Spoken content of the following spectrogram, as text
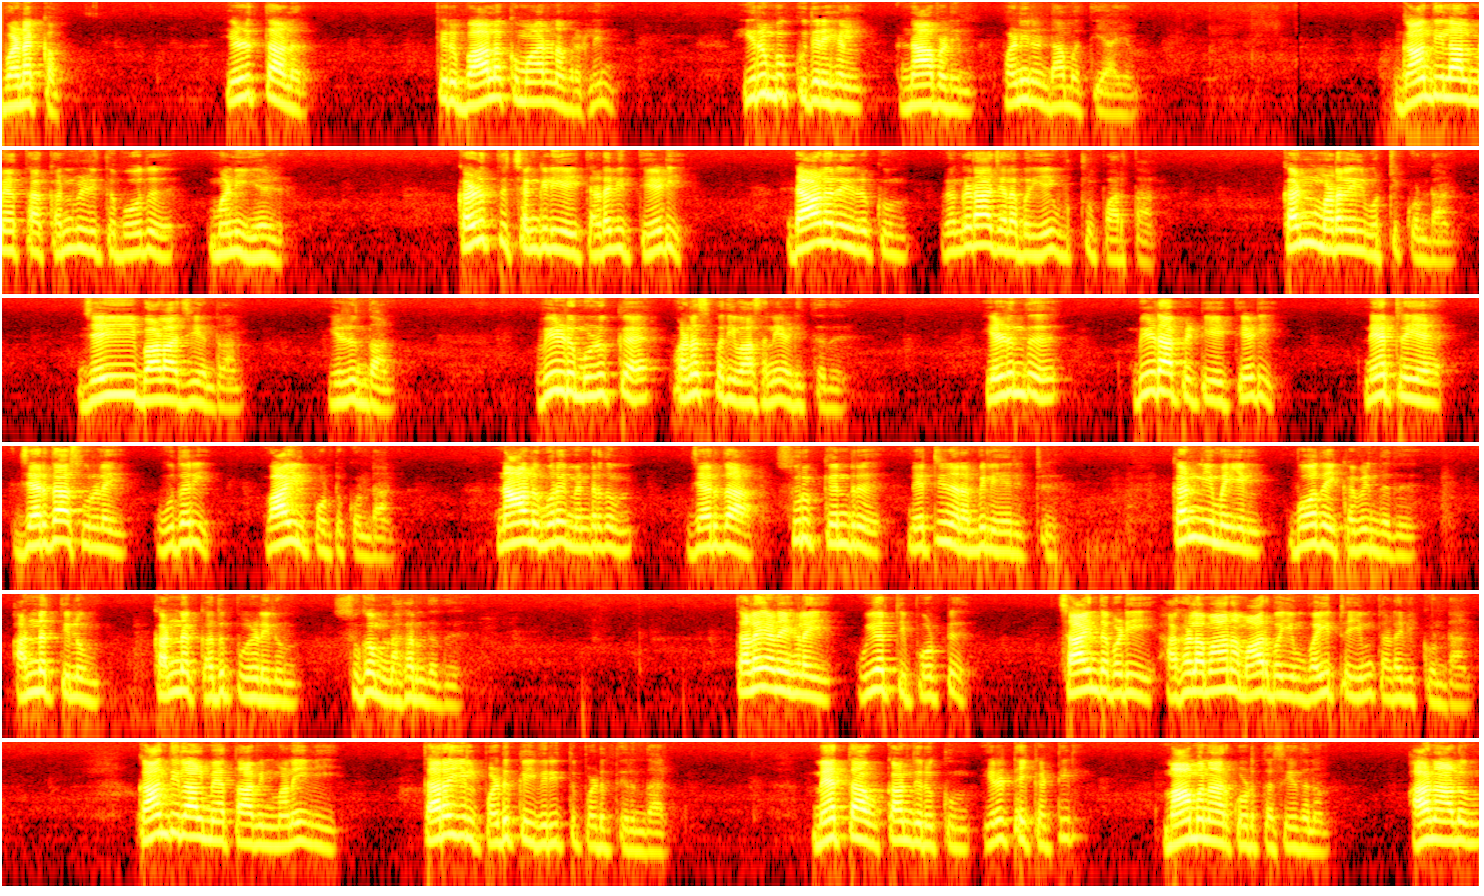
வணக்கம். எழுத்தாளர் திரு பாலகுமாரன் அவர்களின் இரும்பு குதிரைகள் நாவலின் பனிரெண்டாம் அத்தியாயம். காந்திலால் மேத்தா கண் விழித்த போது மணி ஏழு. கழுத்துச் சங்கிலியை தடவி தேடி டாலரில் இருக்கும் வெங்கடாஜலபதியை உற்று பார்த்தான். கண் மடலில் ஒற்றிக்கொண்டான் ஜெய் பாலாஜி என்றான். எழுந்தான். வீடு முழுக்க வனஸ்பதி வாசனை அடித்தது. எழுந்து பீடா பெட்டியை தேடி நேற்றைய ஜர்தா சுருளை உதறி வாயில் போட்டுக்கொண்டான் நாலு முறை மென்றதும் ஜர்தா சுருக்கென்று நெற்றி நரம்பில் ஏறிற்று. கண் இமையில் போதை கவிழ்ந்தது. அன்னத்திலும் கண்ண கதுப்புகளிலும் சுகம் நகர்ந்தது. தலையணைகளை உயர்த்தி போட்டு சாய்ந்தபடி அகலமான மார்பையும் வயிற்றையும் தடவிக்கொண்டான் காந்திலால் மேத்தாவின் மனைவி தரையில் படுக்கை விரித்து படுத்திருந்தாள். மேத்தா உட்கார்ந்திருக்கும் இரட்டை கட்டில் மாமனார் கொடுத்த சீதனம். ஆனாலும்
